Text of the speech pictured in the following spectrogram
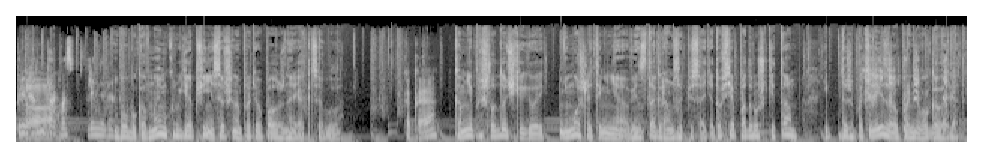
Примерно да. так восприняли. Бобука, в моем круге общения совершенно противоположная реакция была. Какая? Ко мне пришла дочка и говорит, не можешь ли ты меня в Инстаграм записать? А то все подружки там, и даже по телевизору про него говорят.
